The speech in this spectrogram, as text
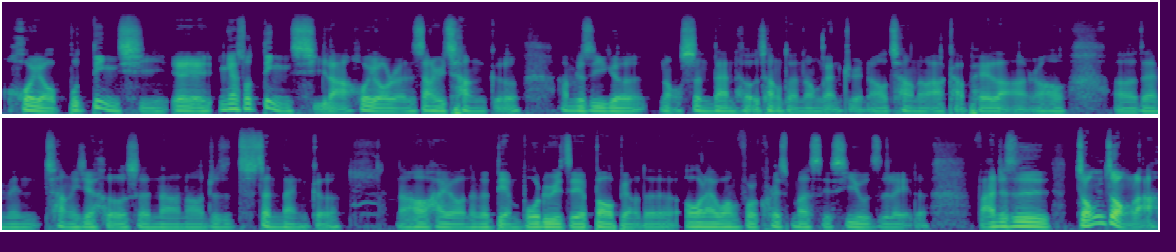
会有不定期，呃，应该说定期啦，会有人上去唱歌。他们就是一个那种圣诞合唱团那种感觉，然后唱那种阿卡贝拉，然后呃在那边唱一些和声啊，然后就是圣诞歌，然后还有那个点播率直接爆表的 All I Want for Christmas is You 之类的，反正就是种种啦。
